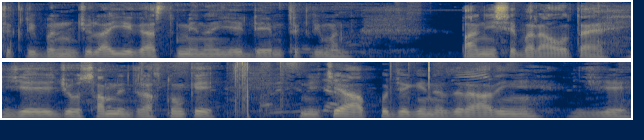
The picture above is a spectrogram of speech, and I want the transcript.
तकरीबन जुलाई अगस्त में ना ये डैम तकरीबन पानी से भरा होता है। ये जो सामने दरख्तों के नीचे आपको जगह नज़र आ रही हैं। ये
